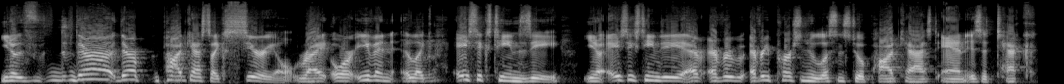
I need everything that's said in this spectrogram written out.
You know, there are there are podcasts like Serial, right, or even like A16Z. You know, A16Z. Every every person who listens to a podcast and is a tech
